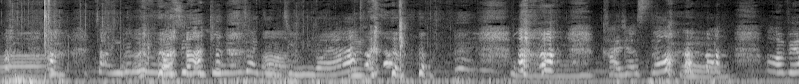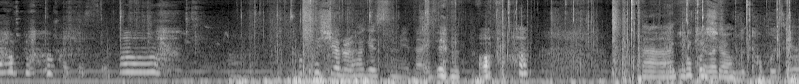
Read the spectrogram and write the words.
와, 장군님 모시고 김영사님 어. 찍은 거야? 가셨어? 응, 아, 배 아파. 가셨어. 아. 토크쇼를 하겠습니다, 이제부터. 자, 토크쇼. 턱을 찍어.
